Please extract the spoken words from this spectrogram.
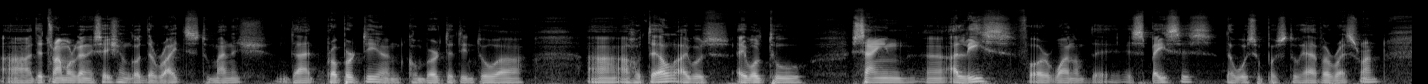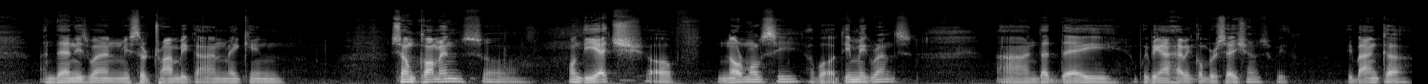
Uh, the Trump organization got the rights to manage that property and convert it into a, a hotel. I was able to sign uh, a lease for one of the spaces that was supposed to have a restaurant. And then is when Mr. Trump began making some comments uh, on the edge of normalcy about immigrants. And that day, we began having conversations with Ivanka,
